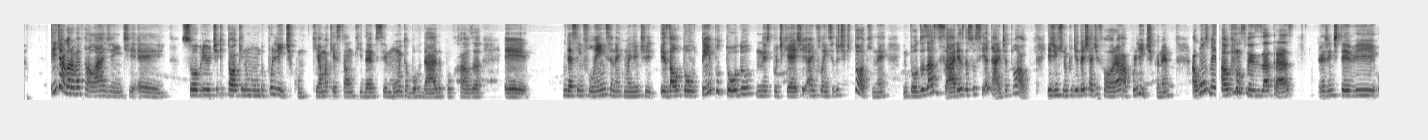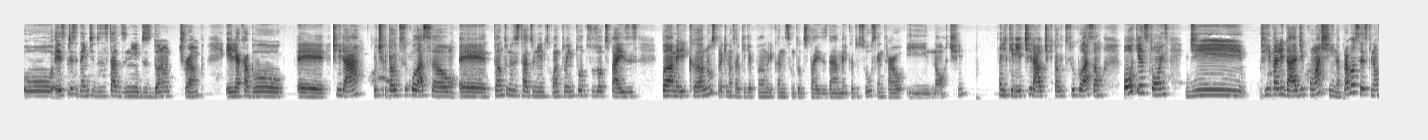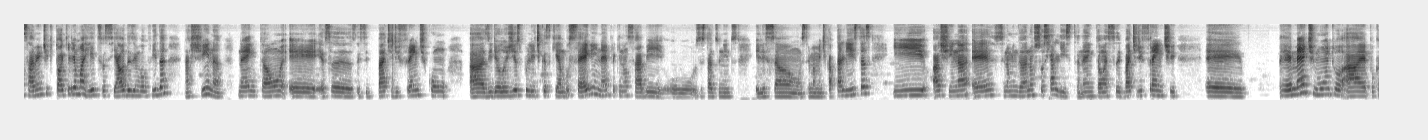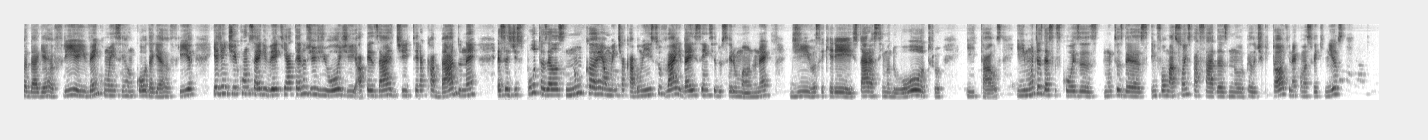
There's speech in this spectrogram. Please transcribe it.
A gente agora vai falar, gente, é, sobre o TikTok no mundo político, que é uma questão que deve ser muito abordada por causa é, dessa influência, né? Como a gente exaltou o tempo todo nesse podcast, a influência do TikTok, né? Em todas as áreas da sociedade atual. E a gente não podia deixar de fora a política, né? Alguns, me alguns meses atrás, a gente teve o ex-presidente dos Estados Unidos, Donald Trump, ele acabou é, tirar o TikTok de circulação é, tanto nos Estados Unidos quanto em todos os outros países pan-americanos. Para quem não sabe o que é pan-americano, são todos os países da América do Sul, Central e Norte. Ele queria tirar o TikTok de circulação por questões de rivalidade com a China. Para vocês que não sabem, o TikTok ele é uma rede social desenvolvida na China, né? Então, é, essa, esse bate de frente com as ideologias políticas que ambos seguem, né? Para quem não sabe, os Estados Unidos eles são extremamente capitalistas e a China é, se não me engano, socialista, né? Então esse bate de frente é, remete muito à época da Guerra Fria e vem com esse rancor da Guerra Fria, e a gente consegue ver que até nos dias de hoje, apesar de ter acabado, né, essas disputas elas nunca realmente acabam. E isso vai da essência do ser humano, né? De você querer estar acima do outro e tal. E muitas dessas coisas, muitas das informações passadas no, pelo TikTok, né, como as fake news,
